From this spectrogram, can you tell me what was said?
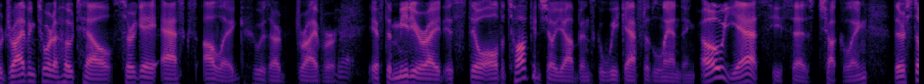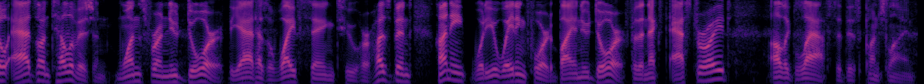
We're driving toward a hotel. Sergei asks Oleg, who is our driver, if the meteorite is still all the talk in Chelyabinsk a week after the landing. Oh, yes, he says, chuckling. There's still ads on television. One's for a new door. The ad has a wife saying to her husband, Honey, what are you waiting for to buy a new door? For the next asteroid? Oleg laughs at this punchline.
